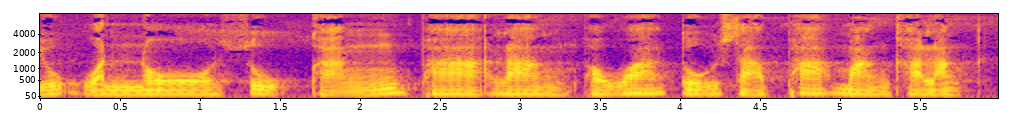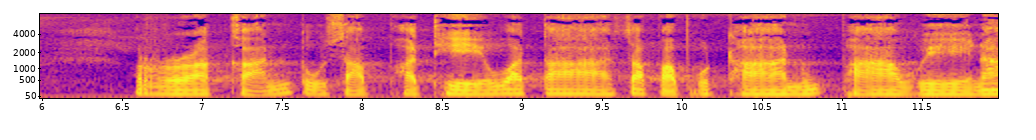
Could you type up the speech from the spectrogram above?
ยุวันโนสุขังภาลังภวะตูสัพพะมังคลังรักขันตุสัพพเทวตาสัพพุทธานุภาเวนะ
